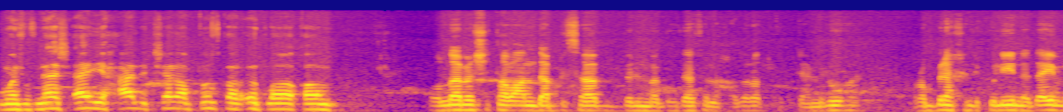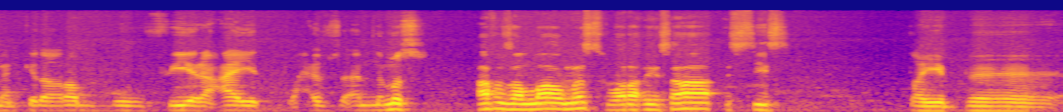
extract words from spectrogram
وما شفناش أي حالة شغب تذكر اطلاقا. والله يا باشا طبعا ده بسبب المجهودات اللي حضراتكم بتعملوها. ربنا يخليكم لينا دايما كده يا رب وفي رعاية وحفظ أمن مصر. حفظ الله مصر ورئيسها السيسي. طيب آه،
